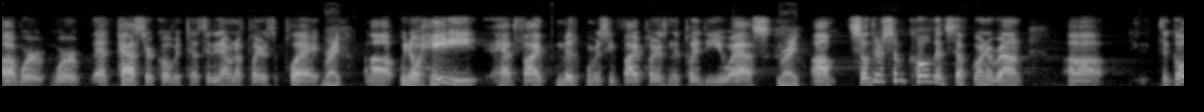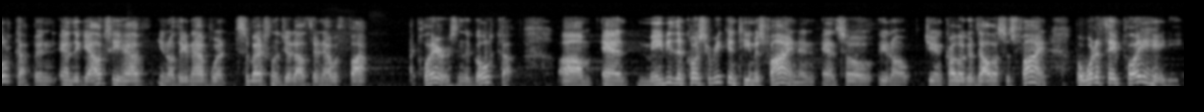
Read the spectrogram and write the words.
uh, were were at past their COVID test. They didn't have enough players to play. Right. Uh, we know Haiti had five. We're missing five players, and they played the U.S. Right. Um, so there's some COVID stuff going around uh, the Gold Cup, and and the Galaxy have you know they're gonna have Sebastian Lletget out there now with five players in the Gold Cup. Um, and maybe the Costa Rican team is fine, and and so you know Giancarlo Gonzalez is fine. But what if they play Haiti?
